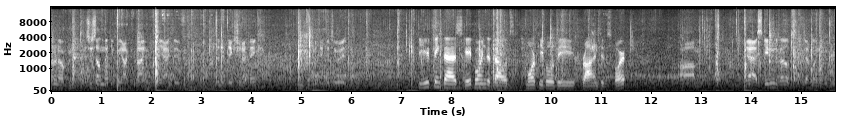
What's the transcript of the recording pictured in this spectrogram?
I don't know, it's just something that keeps me occupied and keeps me active addiction, I think. I'm addicted to it. Do you think that as skateboarding develops, more people will be brought into the sport? Um, yeah, as skating develops, definitely more people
